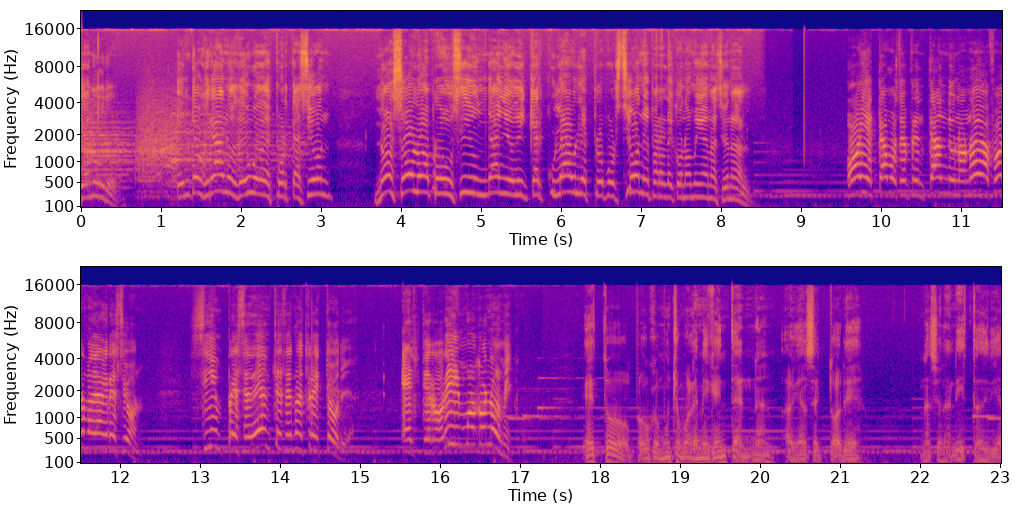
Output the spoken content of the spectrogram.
En dos granos de uva de exportación no solo ha producido un daño de incalculables proporciones para la economía nacional. Hoy estamos enfrentando una nueva forma de agresión, sin precedentes en nuestra historia, el terrorismo económico. Esto produjo mucha polémica interna, habían sectores nacionalistas, diría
